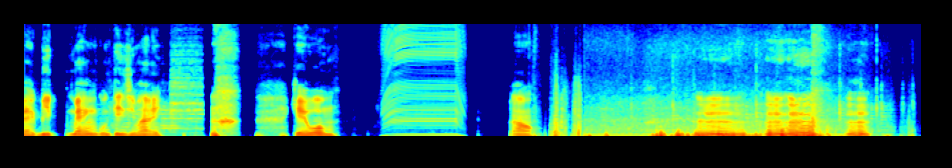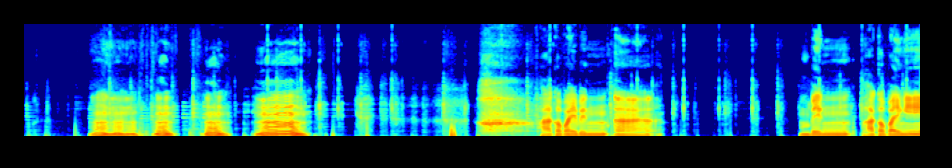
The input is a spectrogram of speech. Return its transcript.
แปลกบิกแม่งกุนตีนใช่ไหมโอเคผมเอาอืมอืมอืมอืมอืมอืมอืมอืมอืมพาร์ทต่อไปเป็นอ่ามันเป็นพาร์ทต่อไปงี้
